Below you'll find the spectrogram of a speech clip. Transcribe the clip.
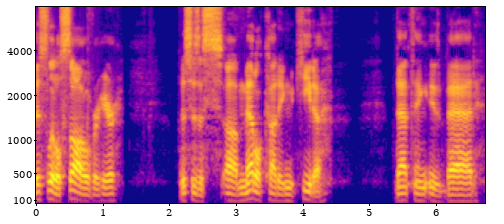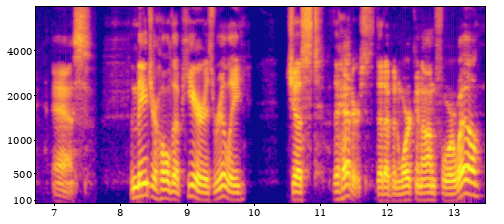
This little saw over here, this is a uh, metal cutting Makita. That thing is bad ass. The major holdup here is really just the headers that I've been working on for, well,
